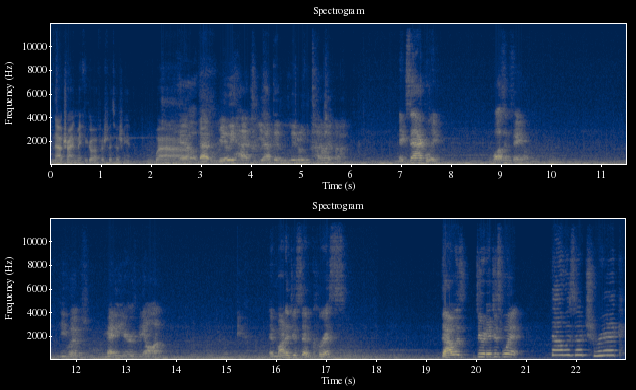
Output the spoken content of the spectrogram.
Now try and make it go up first by touching it. Wow. Yeah, that really had to, you had to literally touch it. Exactly. It wasn't fatal. He lived many years beyond. It might have just said Chris. That was, dude. It just went. That was a trick.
